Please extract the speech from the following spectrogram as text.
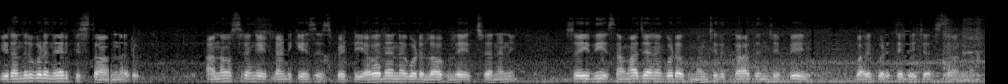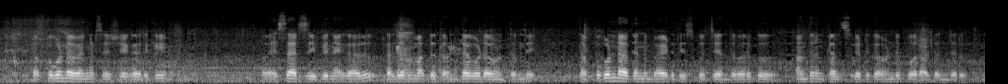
వీరందరూ కూడా నేర్పిస్తూ ఉన్నారు. అనవసరంగా ఇట్లాంటి కేసెస్ పెట్టి ఎవరైనా కూడా లోపలేయచ్చు సో ఇది సమాజానికి కూడా ఒక మంచిది కాదని చెప్పి వారికి కూడా తెలియజేస్తూ ఉన్నాం. తప్పకుండా వెంకట శేషయ్య గారికి వైఎస్ఆర్సీపీనే కాదు ప్రజల మద్దతు అంతా కూడా ఉంటుంది. తప్పకుండా అతన్ని బయట తీసుకొచ్చేంత వరకు అందరం కలిసికట్టుగా ఉండి పోరాటం జరుగుతుంది.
